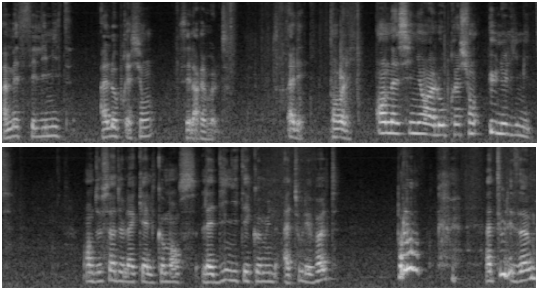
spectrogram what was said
à mettre ses limites à l'oppression, c'est la révolte. Allez, on relit. En assignant à l'oppression une limite, en deçà de laquelle commence la dignité commune à tous les volts, à tous les hommes,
